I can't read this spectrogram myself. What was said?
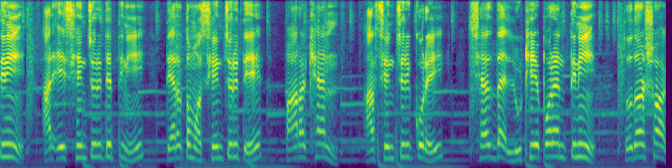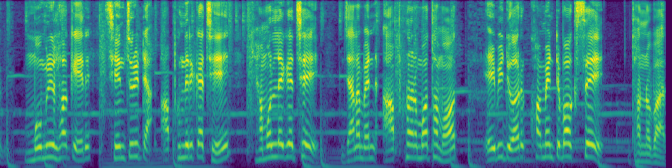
তিনি। আর এই সেঞ্চুরিতে তিনি তেরোতম সেঞ্চুরিতে পা রাখেন। আর সেঞ্চুরি করেই শেষদায় লুটিয়ে পড়েন তিনি। তো দর্শক, মমিনুল হকের সেঞ্চুরিটা আপনাদের কাছে কেমন লেগেছে জানাবেন আপনার মতামত এই ভিডিওর কমেন্ট বক্সে। ধন্যবাদ।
